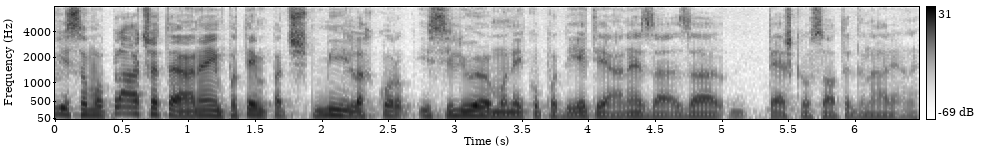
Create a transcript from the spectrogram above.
vi samo plačate, ne, in potem pač mi lahko izsiljujemo neko podjetje ne, za, za težke vsote denarja. ne.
